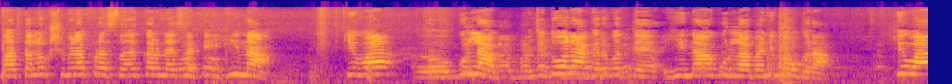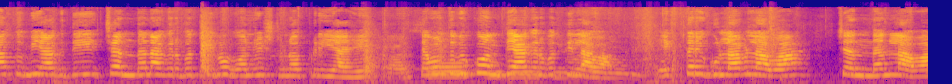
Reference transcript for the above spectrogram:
माता लक्ष्मीला प्रसन्न करण्यासाठी हिना किंवा गुलाब म्हणजे दोन अगरबत्त्या हिना गुलाब आणि मोगरा. किंवा तुम्ही अगदी चंदन अगरबत्ती भगवान विष्णूला प्रिय आहे त्यामुळे तुम्ही कोणती अगरबत्ती लावा? एक तरी गुलाब लावा चंदन लावा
